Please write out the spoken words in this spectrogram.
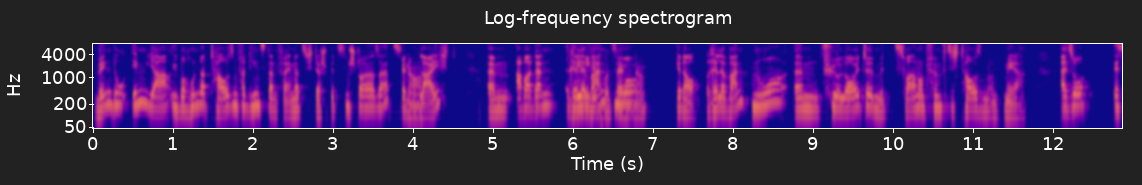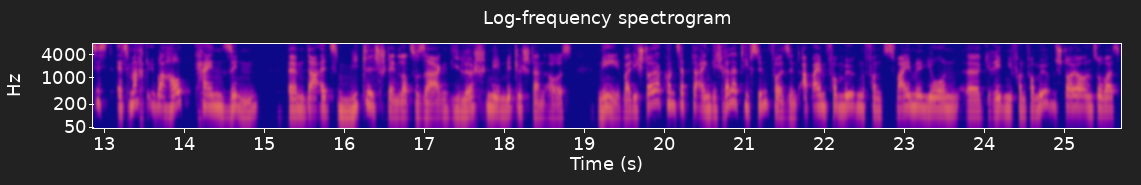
wenn du im Jahr über 100.000 verdienst, dann verändert sich der Spitzensteuersatz. Genau. Leicht. Ähm, aber dann relevant Prozent, nur. Ne? Genau, relevant nur ähm, für Leute mit 250.000 und mehr. Also es ist, es macht überhaupt keinen Sinn, ähm, da als Mittelständler zu sagen, die löschen den Mittelstand aus. Nee, weil die Steuerkonzepte eigentlich relativ sinnvoll sind. Ab einem Vermögen von zwei Millionen äh, reden die von Vermögenssteuer und sowas.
